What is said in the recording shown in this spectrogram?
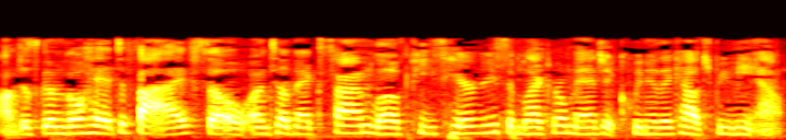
I'm just going to go ahead to five. So until next time, love, peace, hair grease, and black girl magic. Queen of the couch, Mimi out.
